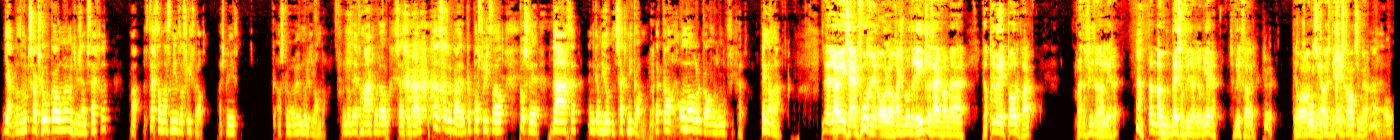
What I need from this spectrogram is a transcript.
ja, want er moet straks hulp komen, want jullie zijn het vechten. Maar vecht dan even niet op dat vliegveld. Alsjeblieft. Anders kunnen we heel moeilijk landen. Dat moet weer gemaakt worden ook. Zijn ze ook bij. Ja, dat zijn ze ook bij. Een kapot vliegveld kost weer dagen. En die kan die hulp straks niet komen. Dat kan onmogelijk komen zonder vliegveld. Denk nou na. Laat eens en vroeger in oorlog, als je bijvoorbeeld Hitler zei van, uh, ja prima dat je Polen pakt, maar laat een vliegtuig nou liggen. Ja. Dan, dan bleef zo'n vliegtuig ook liggen. Zo'n vliegveldje. Ja, tuurlijk. Tegenwoordig ook niet meer, dat is niet geen garantie meer. Nee, oh.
